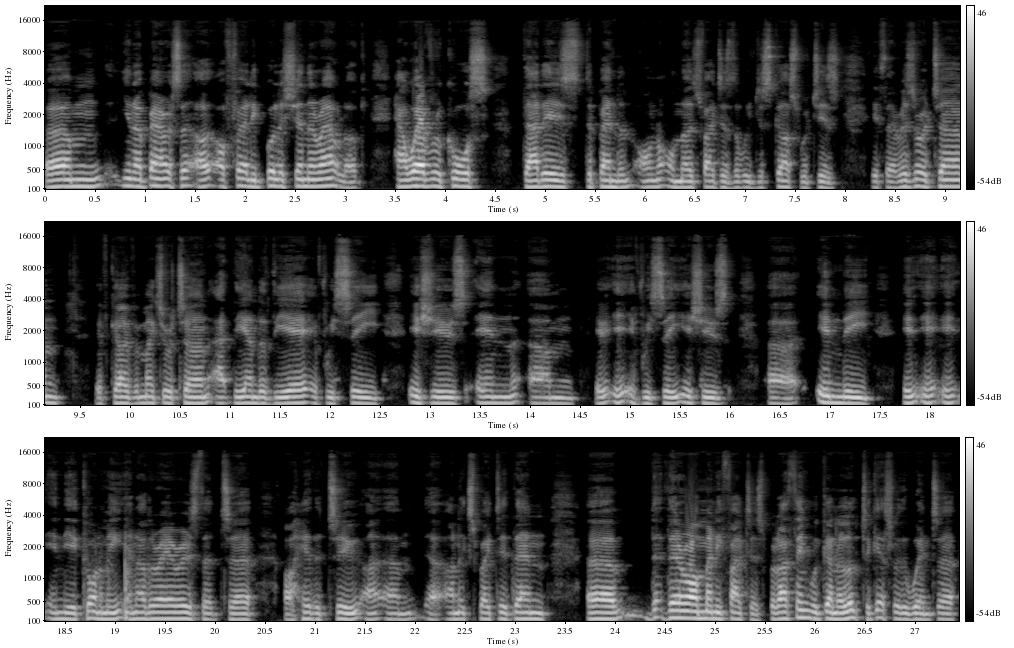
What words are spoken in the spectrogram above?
um, you know, Barratt are, are, fairly bullish in their outlook. However, of course, that is dependent on on those factors that we discussed, which is if there is a return, if COVID makes a return at the end of the year, if we see issues in um, if we see issues uh, in the in, in, in, the economy in other areas that uh, are hitherto uh, um, uh, unexpected, then uh, th- there are many factors, but I think we're going to look to get through the winter,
